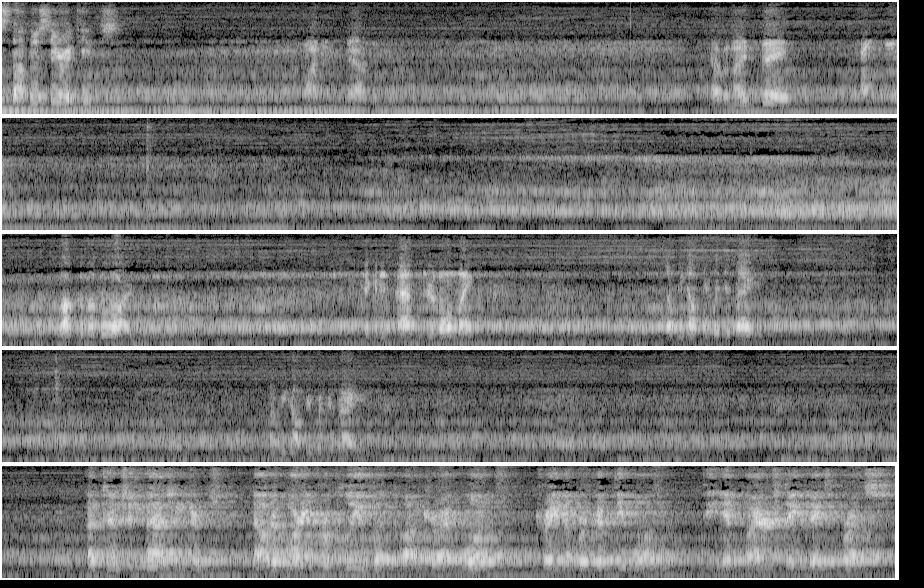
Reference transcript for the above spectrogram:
Stop is Syracuse. Have a nice day. Attention passengers, now departing for Cleveland on track 1, train number 51, the Empire State Express.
